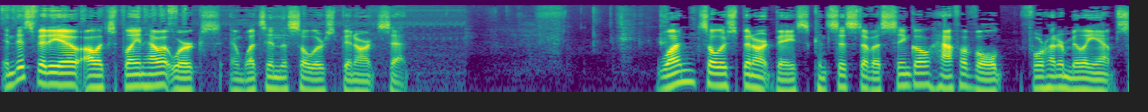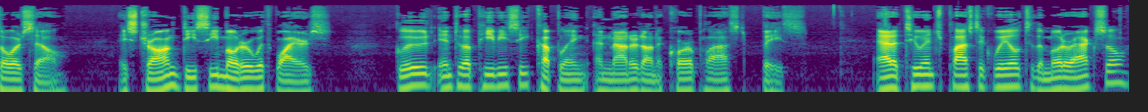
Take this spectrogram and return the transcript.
In this video, I'll explain how it works and what's in the Solar Spin Art set. One Solar Spin Art base consists of a single half a volt 400 milliamp solar cell, a strong DC motor with wires, glued into a PVC coupling and mounted on a coroplast base. Add a 2 inch plastic wheel to the motor axle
